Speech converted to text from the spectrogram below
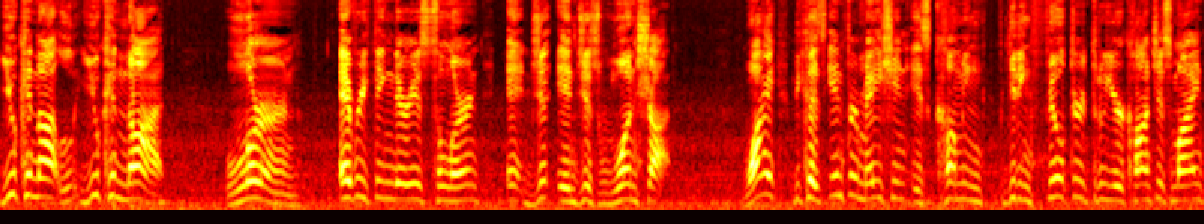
You cannot you cannot learn everything there is to learn in just one shot. Why? Because information is coming, getting filtered through your conscious mind,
